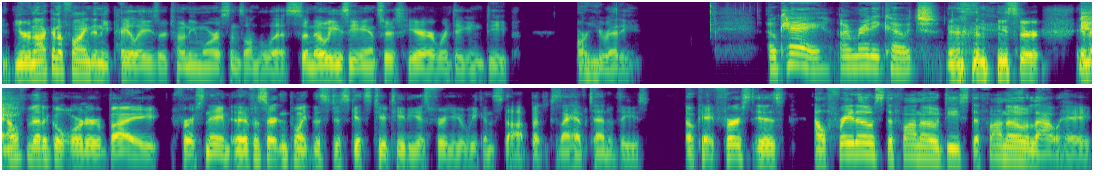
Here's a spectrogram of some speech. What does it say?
You're not going to find any Pele's or Toni Morrisons on the list, so no easy answers here. We're digging deep. Are you ready? Okay, I'm ready, coach. And these are in alphabetical order by first name. And if a certain point this just gets too tedious for you, we can stop, but because I have 10 of these. Okay, first is Alfredo Stefano di Stefano Laulhé,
